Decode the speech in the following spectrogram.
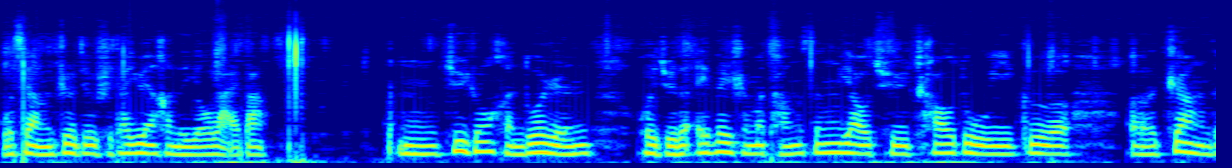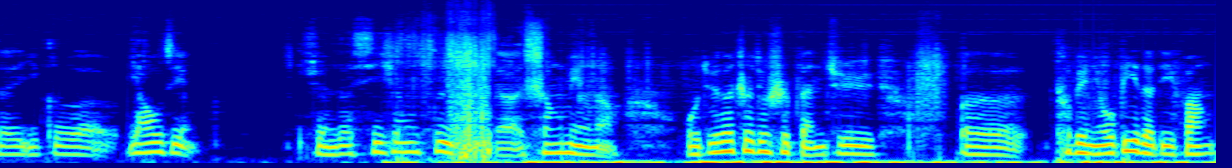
我想这就是她怨恨的由来吧。嗯，剧中很多人会觉得，哎，为什么唐僧要去超度一个呃这样的一个妖精，选择牺牲自己的生命呢？我觉得这就是本剧呃特别牛逼的地方。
